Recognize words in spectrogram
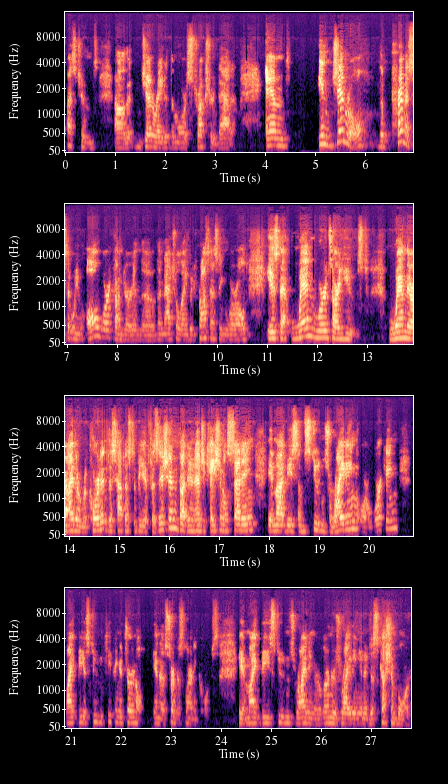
questions uh, that generated the more structured data. And in general, the premise that we all work under in the, the natural language processing world is that when words are used, when they're either recorded, this happens to be a physician, but in an educational setting, it might be some students writing or working, might be a student keeping a journal in a service learning course. It might be students writing or learners writing in a discussion board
